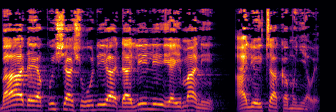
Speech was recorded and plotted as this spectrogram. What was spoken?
baada ya kwisha shuhudia dalili ya imani aliyoitaka mwenyewe.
